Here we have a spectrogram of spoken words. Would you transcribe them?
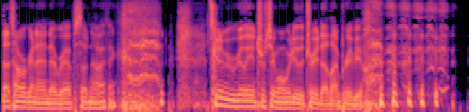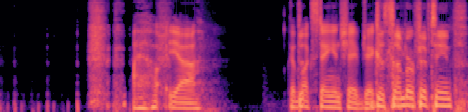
That's how we're going to end every episode now, I think. it's going to be really interesting when we do the trade deadline preview. I yeah. Good luck staying in shape, Jake. December 15th,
